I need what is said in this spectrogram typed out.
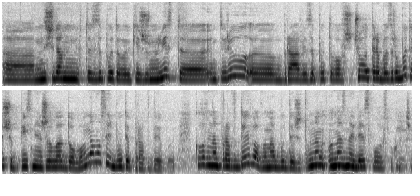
е, нещодавно мені хтось запитував, який журналіст е, інтерв'ю е, брав і запитував, що треба зробити, щоб пісня жила довго. Вона мусить бути правдивою. Коли вона правдива, вона буде жити. Вона, вона знайде свого слухача.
